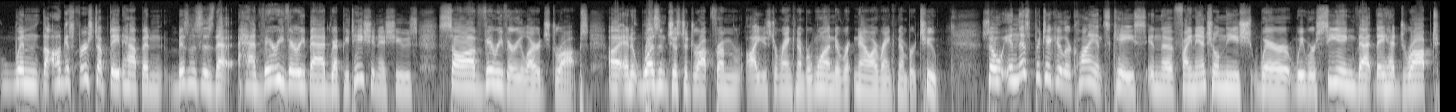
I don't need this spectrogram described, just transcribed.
when the August 1st update happened, businesses that had very, very bad reputation issues saw very, very large drops. Uh, and it wasn't just a drop from I used to rank number one to now I rank number two. So, in this particular client's case, in the financial niche where we were seeing that they had dropped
